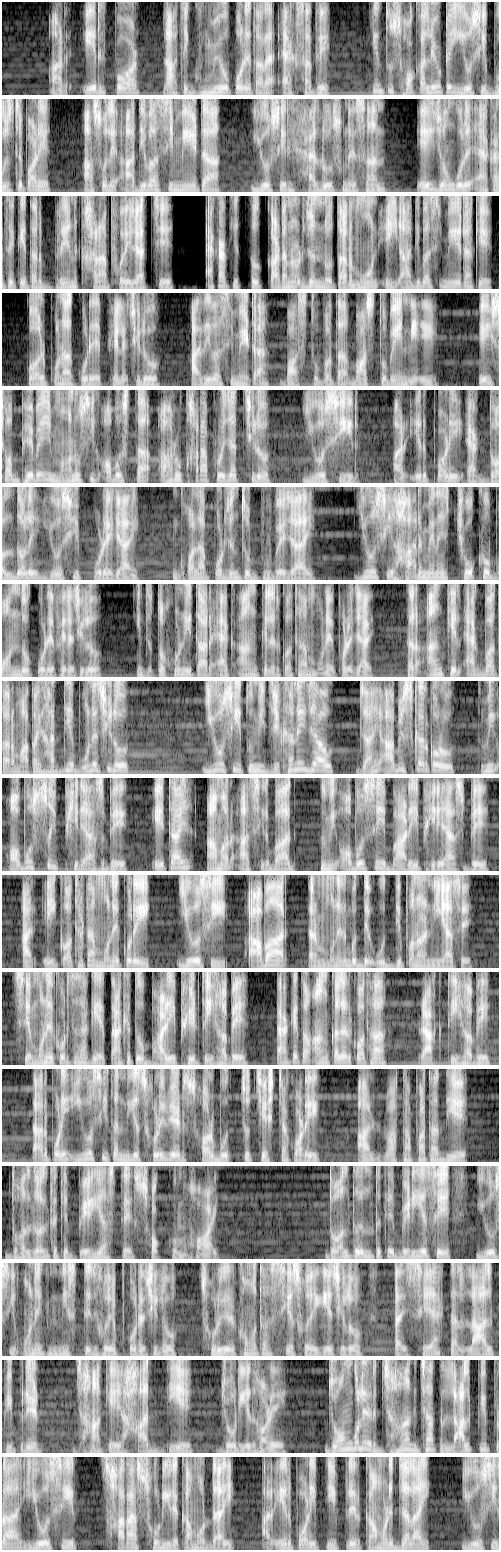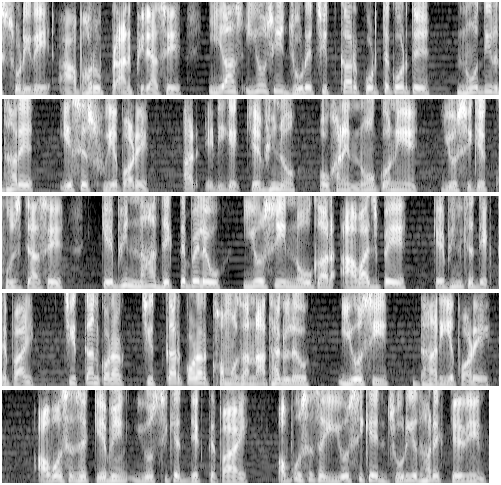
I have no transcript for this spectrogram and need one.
আর এরপর রাতে ঘুমিয়েও পড়ে তারা একসাথে। কিন্তু সকালে উঠে ইউসি বুঝতে পারে, আসলে আদিবাসী মেয়েটা ইয়োসির হ্যালুসিনেশন এই জঙ্গলে একা থেকে তার ব্রেন খারাপ হয়ে যাচ্ছে। একাকিত্ব কাটানোর জন্য তার মন এই আদিবাসী মেয়েটাকে কল্পনা করে ফেলেছিল। আদিবাসী মেয়েটা বাস্তবতা, বাস্তবে নেই। এই সব ভেবেই মানসিক অবস্থা আরও খারাপ হয়ে যাচ্ছিল ইয়োসির। আর এরপরই এক দলদলে ইয়োসি পড়ে যায়, গলা পর্যন্ত ডুবে যায়। ইয়োসি হার মেনে চোখও বন্ধ করে ফেলেছিল, কিন্তু তখনই তার এক আঙ্কেলের কথা মনে পড়ে যায়। তার আঙ্কেল একবার তার মাথায় হাত দিয়ে বলেছিল ইয়োসি, তুমি যেখানেই যাও যাই আবিষ্কার করো, তুমি অবশ্যই ফিরে আসবে। এটাই আমার আশীর্বাদ, তুমি অবশ্যই বাড়ি ফিরে আসবে। আর এই কথাটা মনে করেই ইয়োসি আবার তার মনের মধ্যে উদ্দীপনা নিয়ে আসে। সে মনে করতে থাকে, তাকে তো বাড়ি ফিরতেই হবে, তাকে তো আঙ্কালের কথা রাখতেই হবে। তারপরে ইয়োসি তার নিজের শরীরের সর্বোচ্চ চেষ্টা করে, আর লতা পাতা দিয়ে দলদল থেকে বেরিয়ে আসতে সক্ষম হয়। দলদল থেকে বেরিয়ে এসে ইয়োসি অনেক নিস্তেজ হয়ে পড়েছিল। শরীরের ক্ষমতা শেষ হয়ে গিয়েছিল, তাই সে একটা লাল পিঁপড়ের ঝাঁকে হাত দিয়ে জড়িয়ে ধরে। জঙ্গলের ঝাঁক ঝাঁক লাল পিঁপড়া ইয়োসির সারা শরীরে কামড় দেয়, আর এরপরই পিঁপড়ের কামড়ের জ্বালায় ইয়োসির শরীরে আবারও প্রাণ ফিরে আসে। ইয়াস, ইয়োসি জোরে চিৎকার করতে করতে নদীর ধারে এসে শুয়ে পড়ে, আর এদিকে কেভিনও ওখানে নৌকো নিয়ে ইয়োসিকে খুঁজতে আসে। কেভিন না দেখতে পেলেও ইয়োসি নৌকার আওয়াজ পেয়ে কেভিনকে দেখতে পায়। চিৎকার করার চিৎকার করার ক্ষমতা না থাকলেও ইয়োসি দাঁড়িয়ে পড়ে। অবশেষে কেভিন ইয়োসিকে দেখতে পায়। অবশেষে ইয়োসিকে জড়িয়ে ধরে কেভিন।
